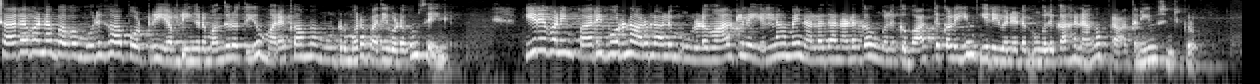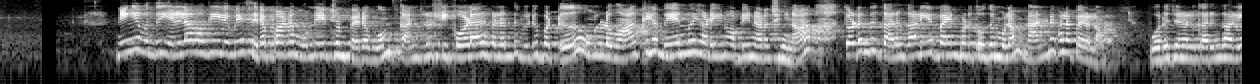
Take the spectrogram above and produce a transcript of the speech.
சரவணபவ முருகா போற்றி அப்படிங்கிற மந்திரத்தையும் மறக்காமல் மூன்று முறை பதிவிடவும் செய்யுங்க. இறைவனின் பரிபூர்ண அருளாலும் உங்களோட வாழ்க்கையில் எல்லாமே நல்லதாக நடக்க உங்களுக்கு வாழ்த்துக்களையும் இறைவனிடம் உங்களுக்காக நாங்கள் பிரார்த்தனையும் செஞ்சுக்கிறோம். நீங்கள் வந்து எல்லா வகையிலுமே சிறப்பான முன்னேற்றம் பெறவும் கண் திருஷ்டி கோளாறுகளிலிருந்து விடுபட்டு உங்களோட வாழ்க்கையில் மேன்மை அடையணும் அப்படின்னு நினச்சிங்கன்னா தொடர்ந்து கருங்காலியை பயன்படுத்துவதன் மூலம் நன்மைகளை பெறலாம். ஒரிஜினல் கருங்காலி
